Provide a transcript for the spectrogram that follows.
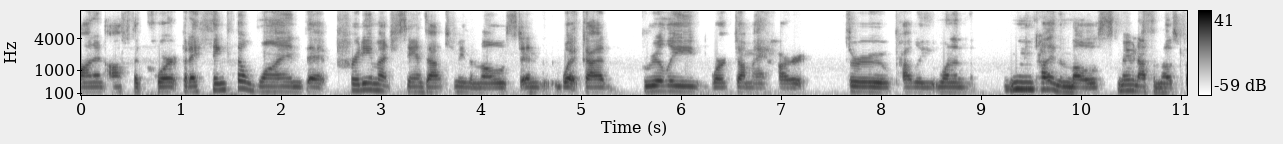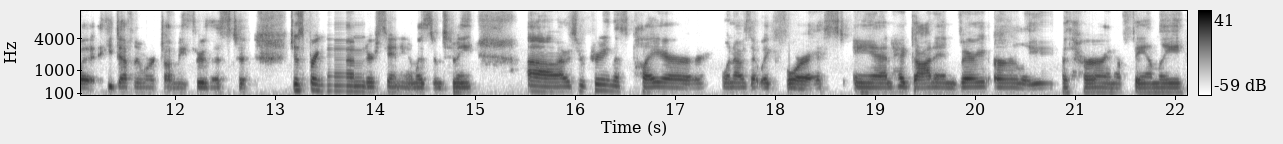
on and off the court, but I think the one that pretty much stands out to me the most and what God really worked on my heart through probably one of the mm, probably the most, maybe not the most, but he definitely worked on me through this to just bring understanding and wisdom to me. Uh, I was recruiting this player when I was at Wake Forest and had gone in very early with her and her family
